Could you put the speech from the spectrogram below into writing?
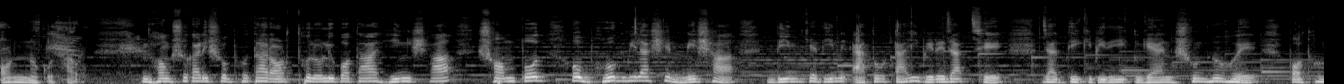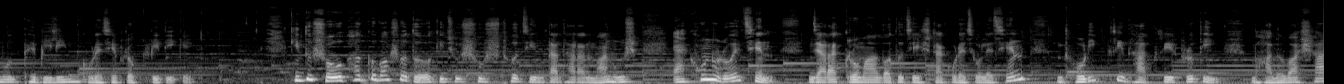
অন্য কোথাও। ধ্বংসকারী সভ্যতার অর্থলোলুপতা হিংসা, সম্পদ ও ভোগবিলাসের নেশা দিনকে দিন এতটাই বেড়ে যাচ্ছে যা দিক বিদিক জ্ঞান শূন্য হয়ে পথমধ্যে বিলীন করেছে প্রকৃতিকে। কিন্তু সৌভাগ্যবশত কিছু সুষ্ঠু চিন্তাধারার মানুষ এখনও রয়েছেন যারা ক্রমাগত চেষ্টা করে চলেছেন ধরিত্রী ধাত্রীর প্রতি ভালোবাসা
